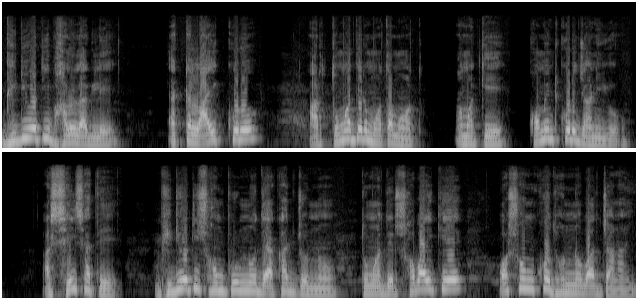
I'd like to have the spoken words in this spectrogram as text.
ভিডিওটি ভালো লাগলে একটা লাইক করো, আর তোমাদের মতামত আমাকে কমেন্ট করে জানিও। আর সেই সাথে ভিডিওটি সম্পূর্ণ দেখার জন্য তোমাদের সবাইকে অসংখ্য ধন্যবাদ জানাই।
